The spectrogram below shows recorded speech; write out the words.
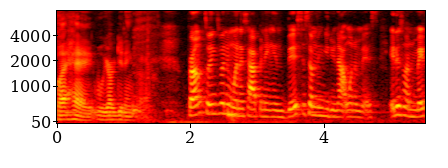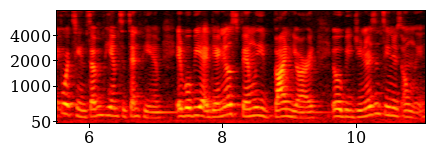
but hey, we are getting there. Prom 2021 is happening, and this is something you do not want to miss. It is on May 14, 7 p.m. to 10 p.m. It will be at Daniel's Family Vineyard. It will be juniors and seniors only.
